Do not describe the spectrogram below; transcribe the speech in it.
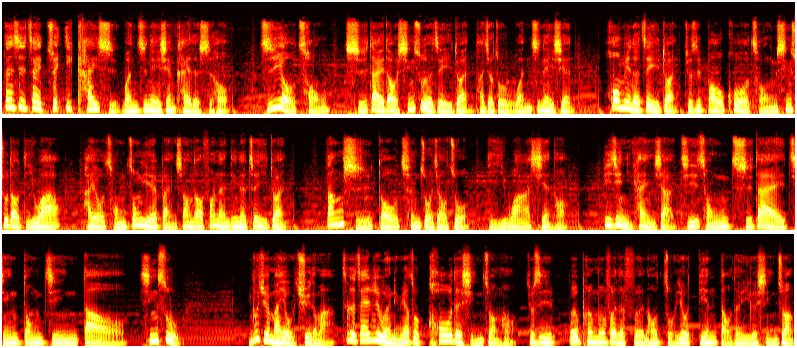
但是在最一开始丸之内线开的时候，只有从池袋到新宿的这一段，它叫做丸之内线。后面的这一段，就是包括从新宿到迪洼。还有从中野坂上到方南町的这一段，当时都称作叫做迪洼线哦。毕竟你看一下，其实从池袋经东京到新宿，你不觉得蛮有趣的吗？这个在日文里面叫做 “ko” 的形状哈，就是 “permove” 的 “f”，然后左右颠倒的一个形状。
